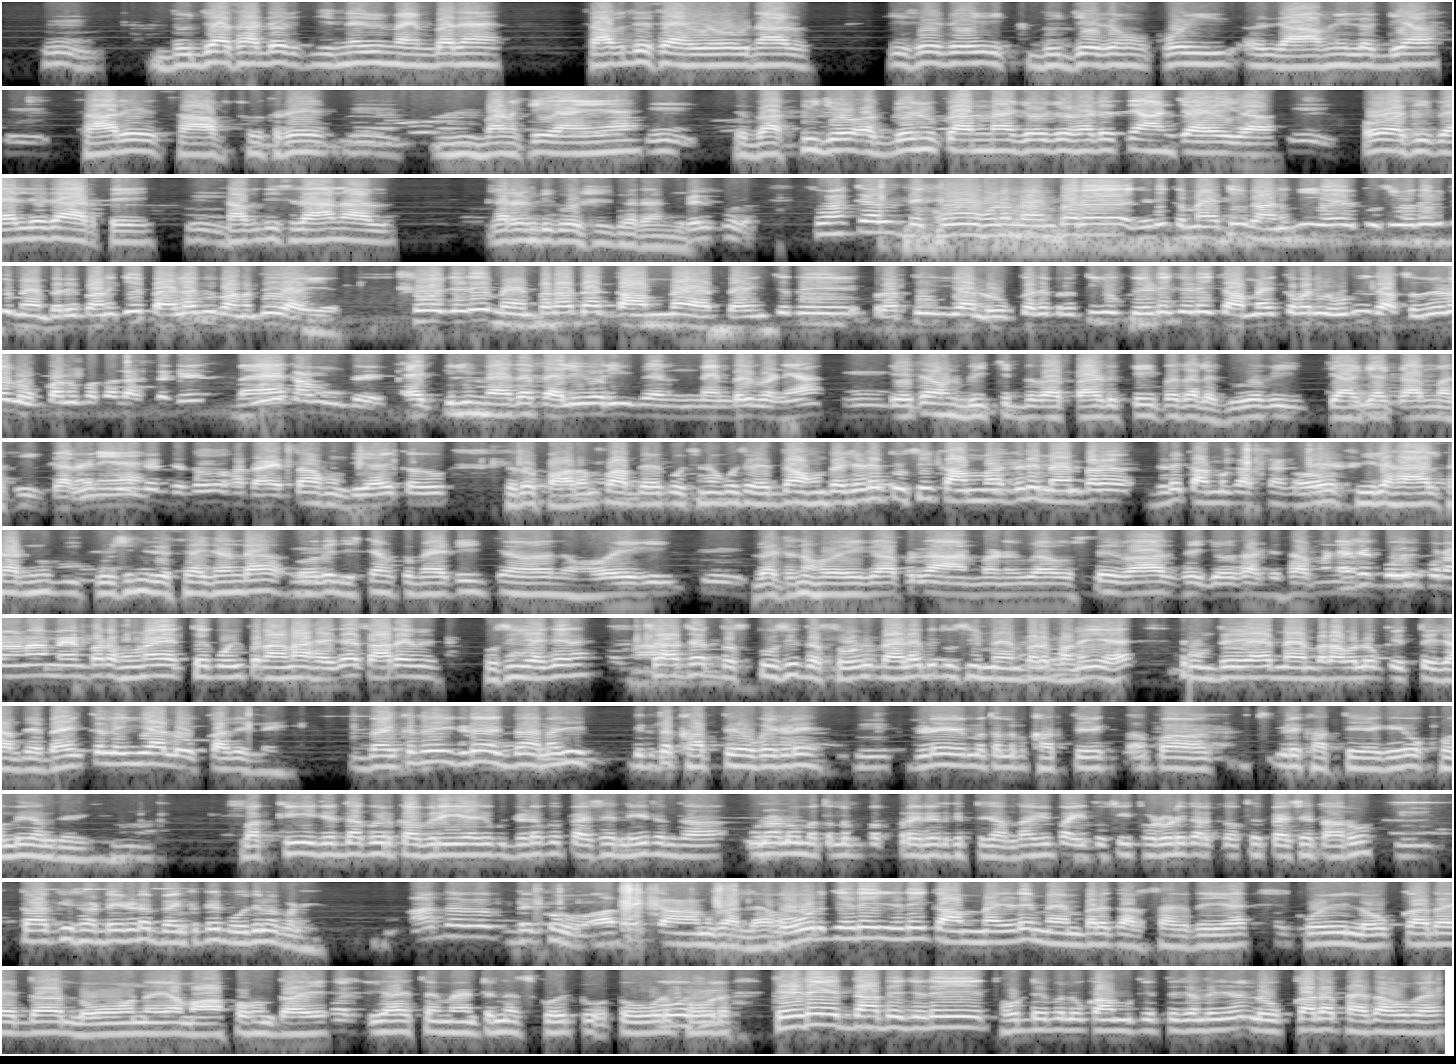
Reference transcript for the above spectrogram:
ਦੂਜਾ ਸਾਡੇ ਜਿੰਨੇ ਵੀ ਮੈਂਬਰ ਹੈ ਸਭ ਦੇ ਸਹਿਯੋਗ ਨਾਲ ਕਿਸੇ ਦੇ ਇੱਕ ਦੂਜੇ ਤੋਂ ਕੋਈ ਇਲਜ਼ਾਮ ਨਹੀਂ ਲੱਗਿਆ। ਸਾਰੇ ਸਾਫ਼ ਸੁਥਰੇ ਬਣ ਕੇ ਆਏ ਆ। ਤੇ ਬਾਕੀ ਜੋ ਅੱਗੇ ਨੂੰ ਕਰਨਾ ਜੋ ਜੋ ਸਾਡੇ ਧਿਆਨ ਚ ਆਏਗਾ ਉਹ ਅਸੀਂ ਪਹਿਲੇ ਆਧਾਰ ਤੇ ਸਭ ਦੀ ਸਲਾਹ ਨਾਲ ਕਰਨ ਦੀ ਕੋਸ਼ਿਸ਼ ਕਰਾਂਗੇ। ਬਿਲਕੁਲ। ਸੋ ਅੰਕਲ ਦੇਖੋ ਹੁਣ ਮੈਂਬਰ ਜਿਹੜੀ ਕਮੇਟੀ ਬਣ ਗਈ ਹੈ ਤੁਸੀਂ ਉਹਦੇ ਵਿੱਚ ਮੈਂਬਰ ਹੀ ਬਣ ਗਏ ਪਹਿਲਾਂ ਵੀ ਬਣਦੇ ਆਏ ਆ ਸੋ ਜਿਹੜੇ ਮੈਂਬਰਾਂ ਦਾ ਕੰਮ ਹੈ ਬੈਂਕ ਦੇ ਪ੍ਰਤੀ ਜਾਂ ਲੋਕਾਂ ਦੇ ਪ੍ਰਤੀ ਉਹ ਕਿਹੜੇ ਕਿਹੜੇ ਕੰਮ ਹੈ? ਇੱਕ ਵਾਰੀ ਉਹ ਵੀ ਦੱਸ ਦਿਓ ਜਿਹੜਾ ਲੋਕਾਂ ਨੂੰ ਪਤਾ ਲੱਗ ਸਕੇ ਇਹ ਕੰਮ ਹੁੰਦੇ। ਐਕਚੁਅਲੀ ਮੈਂ ਤਾਂ ਪਹਿਲੀ ਵਾਰੀ ਮੈਂਬਰ ਬਣਿਆ। ਇਹ ਤਾਂ ਹੁਣ ਵਿੱਚ ਪੜ੍ਹ ਕੇ ਹੀ ਪਤਾ ਲੱਗੂਗਾ ਵੀ ਕਿਆ ਕਿਆ ਕੰਮ ਅਸੀਂ ਕਰਨੇ ਆ। ਜਦੋਂ ਹਦਾਇਤਾਂ ਹੁੰਦੀਆਂ ਹੈ ਕਦੋਂ ਜਦੋਂ ਫਾਰਮ ਭਰਦੇ ਆ ਕੁਛ ਨਾ ਕੁਛ ਇਦਾਂ ਹੁੰਦਾ ਜਿਹੜੇ ਤੁਸੀਂ ਕੰਮ ਜਿਹੜੇ ਮੈਂਬਰ ਜਿਹੜੇ ਕੰਮ ਕਰ ਸਕਦੇ ਉਹ ਫਿਲਹਾਲ ਸਾਨੂੰ ਕੁਝ ਨਹੀਂ ਦੱਸਿਆ ਜਾਂਦਾ। ਉਹਦੇ ਜਿਸ ਟਾਈਮ ਕਮੇਟੀ ਹੋਏਗੀ ਗਠਨ ਹੋਏਗਾ ਪ੍ਰਧਾਨ ਬਣੂਗਾ ਉਸ ਤੋਂ ਬਾਅਦ ਫਿਰ ਜੋ ਸਾਡੇ ਸਾਹਮਣੇ ਅੱਛਾ ਕੋਈ ਪੁਰਾਣਾ ਮੈਂਬਰ ਹੋਣਾ ਇੱਥੇ ਕੋਈ ਪੁਰਾਣਾ ਹੈਗਾ ਸਾਰੇ ਤੁਸੀਂ ਹੈਗੇ ਨਾ? ਅੱਛਾ ਅੱਛਾ ਦੱਸ- ਤੁਸੀਂ ਦੱਸੋ ਵੀ ਪਹਿਲੇ ਵੀ ਤੁਸੀਂ ਮੈਂਬਰ ਬਣੇ ਆ ਹੁੰਦੇ ਆ ਮੈਂਬਰਾਂ ਵੱਲੋਂ ਕੀਤੇ ਜਾਂਦੇ ਬੈਂਕ ਲਈ ਜਾਂ ਲੋਕਾਂ ਦੇ ਲਈ? ਬੈਂਕ ਦੇ ਜਿਹੜਾ ਇਦਾਂ ਹੈ ਨਾ ਜੀ ਇੱਕ ਤਾਂ ਖਾਤੇ ਹੋ ਗਏ ਜਿਹੜੇ ਜਿਹੜੇ ਮਤਲਬ ਖਾਤੇ ਆਪਾਂ ਜਿਹੜੇ ਖਾਤੇ ਹੈਗੇ ਉਹ ਖੋਲੇ ਜਾਂਦੇ ਹੈਗੇ। ਬਾਕੀ ਜਿੱਦਾਂ ਕੋਈ ਰਿਕਵਰੀ ਹੈ ਜਿਹੜਾ ਕੋਈ ਪੈਸੇ ਨਹੀਂ ਦਿੰਦਾ ਉਹਨਾਂ ਨੂੰ ਮਤਲਬ ਪ੍ਰੇਰਿਤ ਕੀਤਾ ਜਾਂਦਾ ਵੀ ਭਾਈ ਤੁਸੀਂ ਥੋੜੇ ਥੋੜੇ ਕਰਕੇ ਉੱਥੇ ਪੈਸੇ ਤਾਰੋ ਤਾਂ ਕਿ ਸਾਡੇ ਜਿਹੜਾ ਬੈਂਕ ਤੇ ਬੋਝ ਨਾ ਬਣੇ। ਆ ਤਾਂ ਦੇਖੋ ਆ ਤਾਂ ਇੱਕ ਆਮ ਗੱਲ ਹੈ। ਹੋਰ ਜਿਹੜੇ ਜਿਹੜੇ ਕੰਮ ਹੈ ਜਿਹੜੇ ਮੈਂਬਰ ਕਰ ਸਕਦੇ ਆ ਕੋਈ ਲੋਕਾਂ ਦਾ ਇਦਾਂ ਲੋਨ ਜਾਂ ਮਾਫ ਹੁੰਦਾ ਹੈ ਜਾਂ ਇੱਥੇ ਮੇਨਟੇਨੈਂਸ ਕੋਈ ਤੋੜ ਫੋੜ ਕਿਹੜੇ ਇਦਾਂ ਦੇ ਜਿਹੜੇ ਤੁਹਾਡੇ ਵੱਲੋਂ ਕੰਮ ਕੀਤੇ ਜਾਂਦੇ ਜਿਹੜੇ ਲੋਕਾਂ ਦਾ ਫਾਇਦਾ ਹੋਵੇ?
